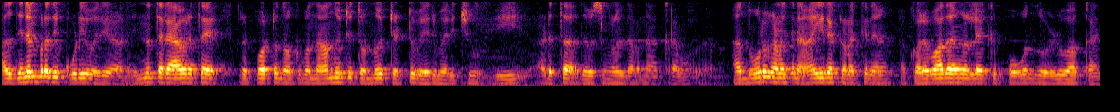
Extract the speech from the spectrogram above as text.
അത് ദിനം പ്രതി കൂടി വരികയാണ്. ഇന്നത്തെ രാവിലത്തെ റിപ്പോർട്ട് നോക്കുമ്പോൾ നാനൂറ്റി തൊണ്ണൂറ്റെട്ട് പേര് മരിച്ചു ഈ അടുത്ത ദിവസങ്ങളിൽ നടന്ന ആക്രമണങ്ങളാണ്. അത് നൂറുകണക്കിന് ആയിരക്കണക്കിന് കൊലപാതകങ്ങളിലേക്ക് പോകുന്നത് ഒഴിവാക്കാൻ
